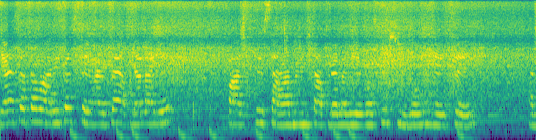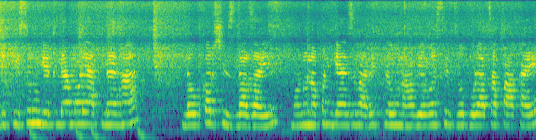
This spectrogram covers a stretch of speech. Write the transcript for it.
गॅस आता बारीकच ठेवायचा आहे आपल्याला हे. पाच ते सहा मिनटं आपल्याला व्यवस्थित शिजवून घ्यायचं आहे. आणि किसून घेतल्यामुळे आपल्या हा लवकर शिजला जाईल. म्हणून आपण गॅस बारीक ठेवून हा व्यवस्थित जो गुळाचा पाक आहे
